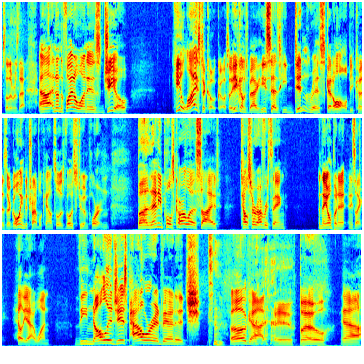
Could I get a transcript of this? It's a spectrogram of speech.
so there was that. Uh, and then the final one is Geo. He lies to Coco, so he comes back. He says he didn't risk at all because they're going to tribal council. His vote's too important. But then he pulls Karla aside, tells her everything, and they open it, and he's like, "Hell yeah, I won." The knowledge is power advantage. oh god. Boo. Boo. Yeah,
